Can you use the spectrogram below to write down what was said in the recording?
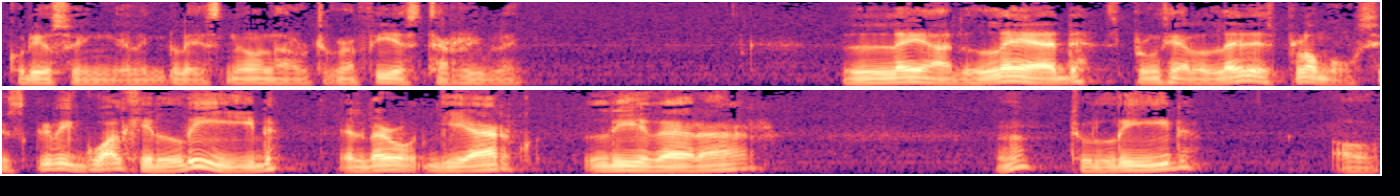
Curioso en el inglés, ¿no? La ortografía es terrible. Lead, lead, es pronunciado lead, es plomo. Se escribe igual que lead, el verbo guiar, liderar. ¿eh? To lead, o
